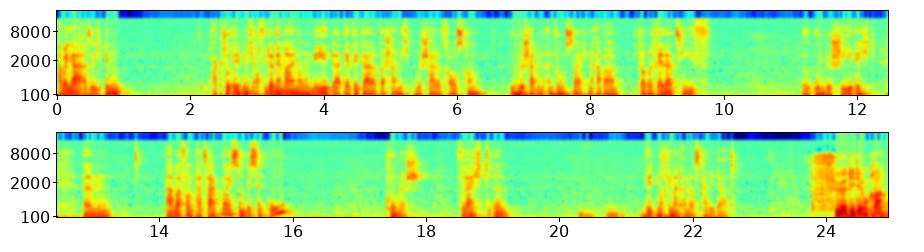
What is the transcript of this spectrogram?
aber ja, also ich bin, aktuell bin ich auch wieder der Meinung, nee, da, er wird da wahrscheinlich unbeschadet rauskommen. Unbeschadet in Anführungszeichen, aber ich glaube relativ äh, unbeschädigt. Ähm, aber vor ein paar Tagen war ich so ein bisschen, oh, komisch. Vielleicht äh, wird noch jemand anders Kandidat. Für die Demokraten.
